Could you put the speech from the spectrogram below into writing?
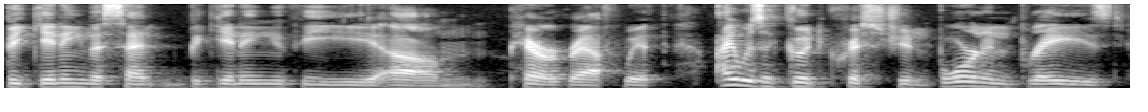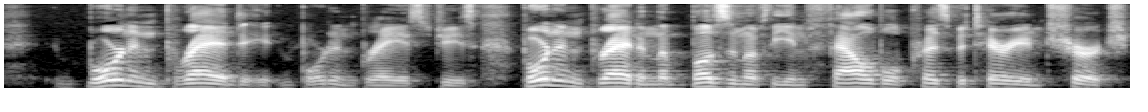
beginning the sent beginning the um paragraph with I was a good Christian born and raised born and bred born and raised geez born and bred in the bosom of the infallible Presbyterian Church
